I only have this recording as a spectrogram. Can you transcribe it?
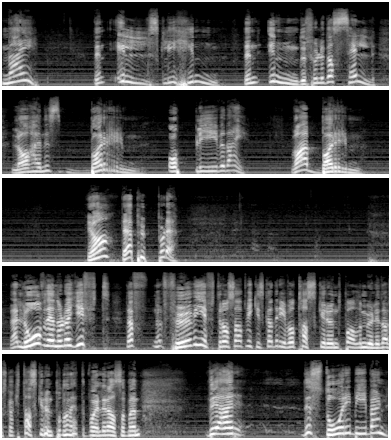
Nei! Den elskelige hind den yndefulle gasell, la hennes barm opplive deg. Hva er barm? Ja, det er pupper, det. Det er lov, det, når du er gift. Det er før vi gifter oss, at vi ikke skal drive og taske rundt på alle mulige Vi skal ikke taske rundt på noen etterpå heller, altså, men det er Det står i Bibelen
